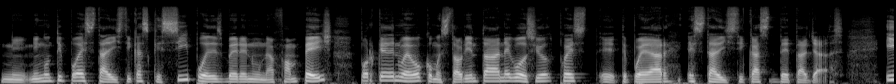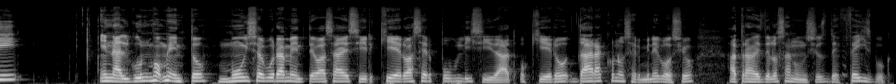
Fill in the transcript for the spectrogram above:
ni ningún tipo de estadísticas que sí puedes ver en una fanpage, porque de nuevo, como está orientada a negocios, pues eh, te puede dar estadísticas detalladas. Y en algún momento, muy seguramente vas a decir, quiero hacer publicidad o quiero dar a conocer mi negocio a través de los anuncios de Facebook.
